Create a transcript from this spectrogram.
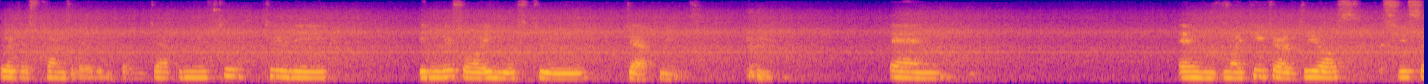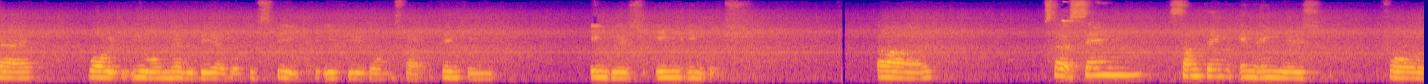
We're just translating from Japanese to, to the English or English to Japanese. and and my teacher at Geos, she said, well, you will never be able to speak if you don't start thinking English in English. Uh, start saying something in English for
